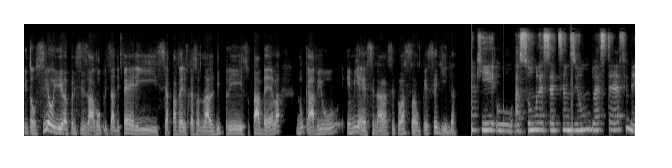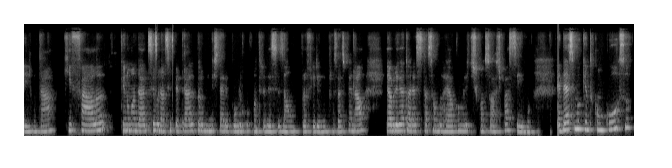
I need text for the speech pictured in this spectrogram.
Então, se eu ia precisar, vou precisar de perícia para verificação de análise de preço, tabela, não cabe o MS na situação perseguida. Aqui o, a súmula é 701 do STF mesmo, tá? Que fala que no mandado de segurança impetrado pelo Ministério Público contra a decisão proferida em processo penal é obrigatória a citação do réu como litisconsorte passivo. É 15º concurso,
